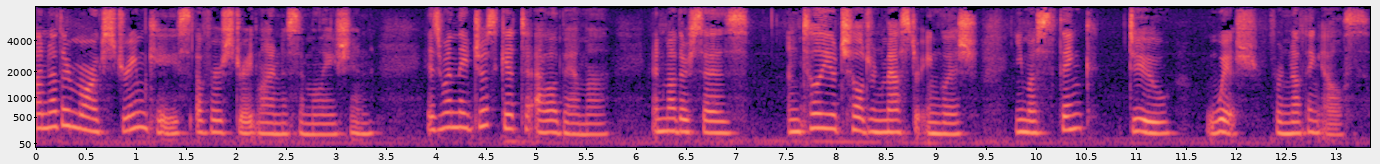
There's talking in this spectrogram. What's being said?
Another more extreme case of her straight line assimilation is when they just get to Alabama and mother says, Until you children master English, you must think, do, wish for nothing else.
